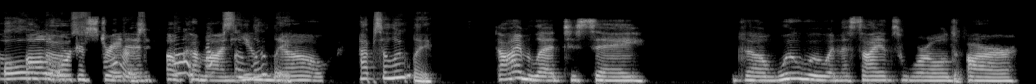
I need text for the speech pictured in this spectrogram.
all, all orchestrated. Stars. Oh, oh, come on. You know. Absolutely. I'm led to say the woo woo and the science world are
